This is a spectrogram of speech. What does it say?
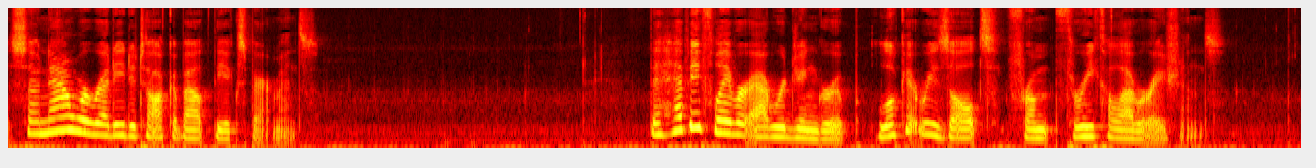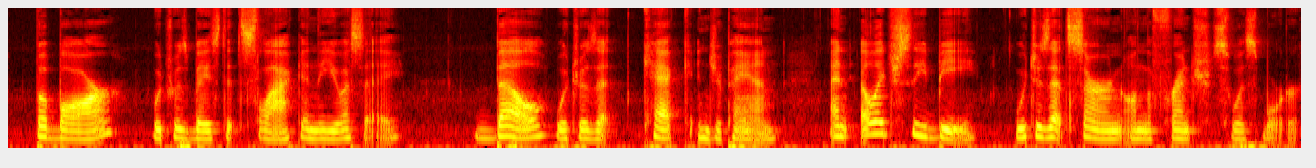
so now we're ready to talk about the experiments. The heavy flavor averaging group look at results from three collaborations. Babar, which was based at SLAC in the USA, Belle, which was at KEK in Japan, and LHCb, which is at CERN on the French-Swiss border.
